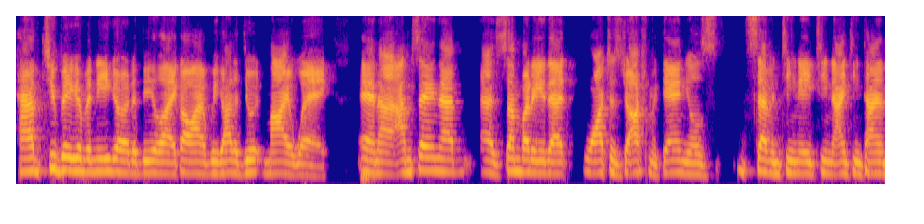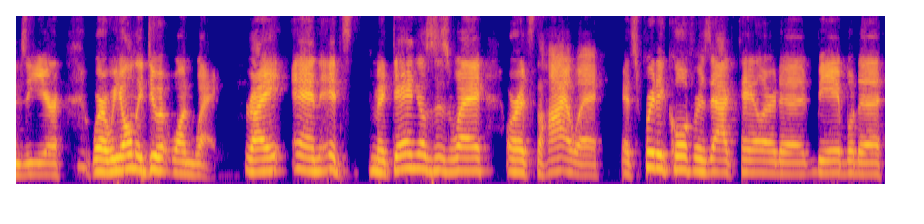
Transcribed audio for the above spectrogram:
have too big of an ego to be like, oh, we got to do it my way. And uh, I'm saying that as somebody that watches Josh McDaniels 17, 18, 19 times a year, where we only do it one way, right? And it's McDaniels' way or it's the highway. It's pretty cool for Zac Taylor to be able to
